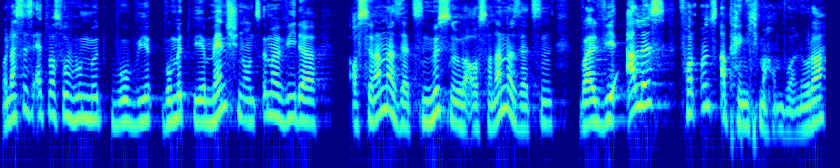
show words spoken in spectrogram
Und das ist etwas, womit, womit wir Menschen uns immer wieder auseinandersetzen müssen oder auseinandersetzen, weil wir alles von uns abhängig machen wollen, oder?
